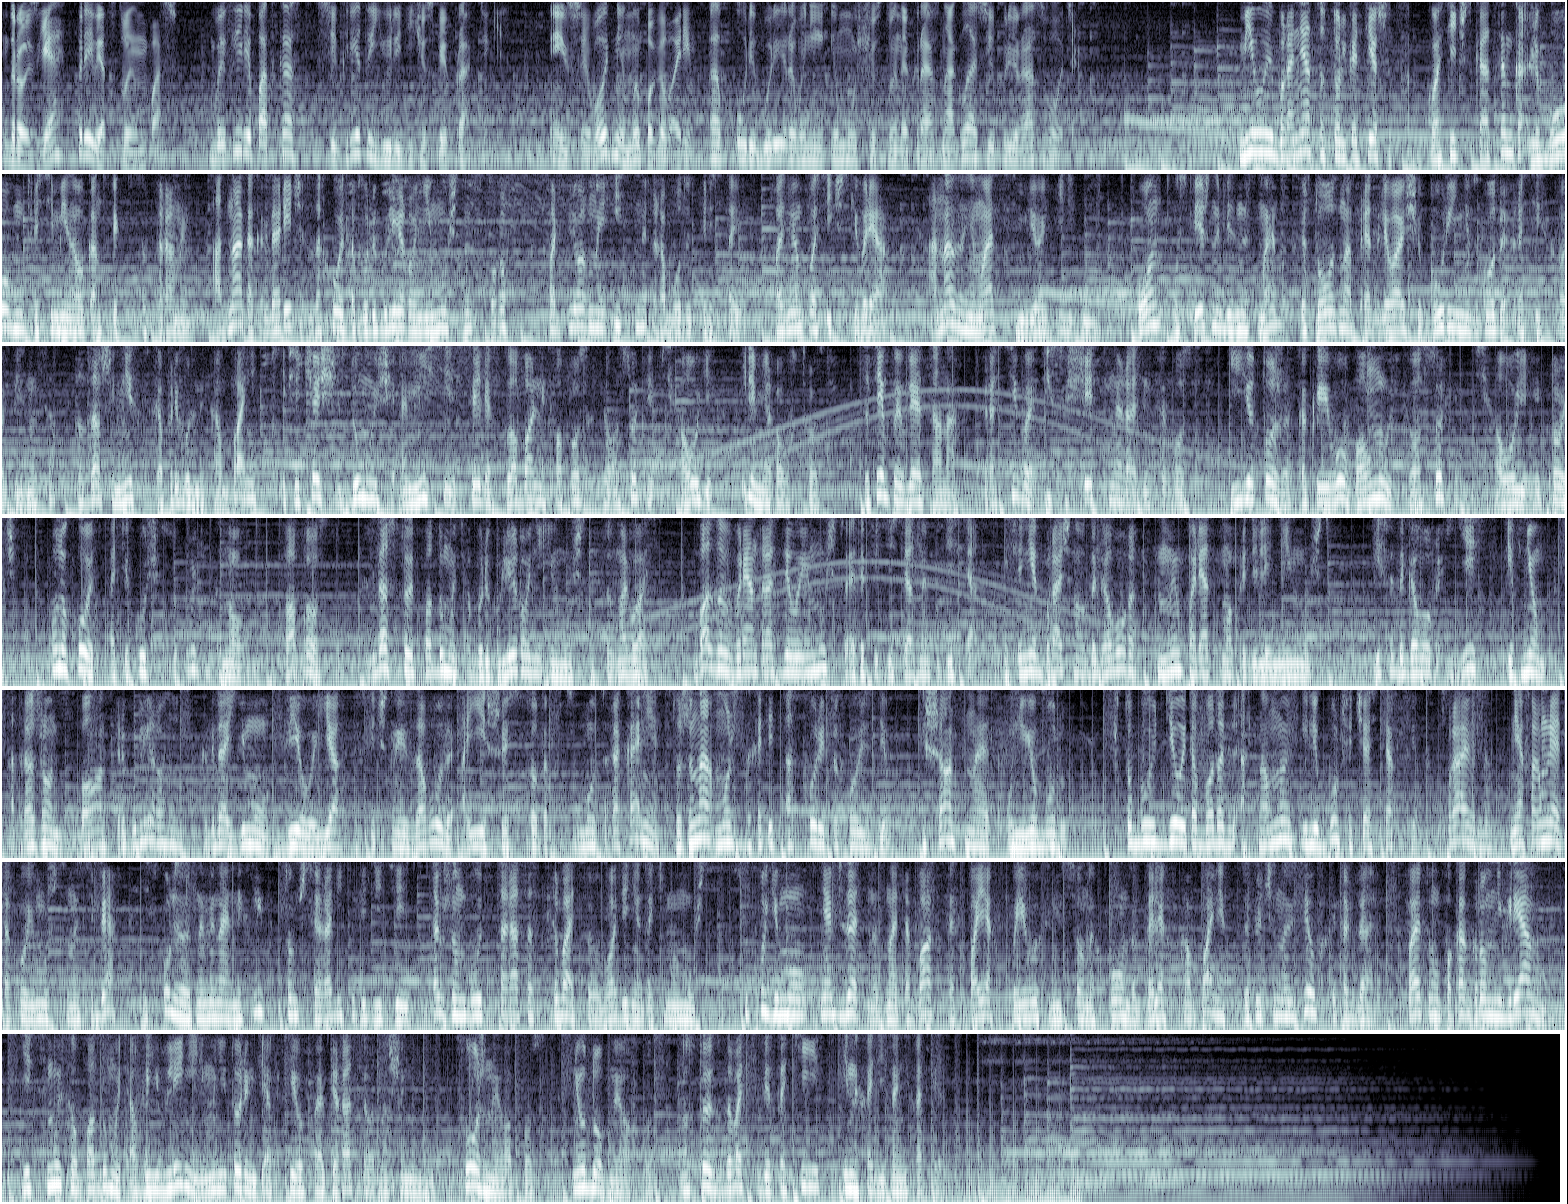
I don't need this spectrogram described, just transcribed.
Друзья, приветствуем вас! В эфире подкаст «Секреты юридической практики». И сегодня мы поговорим об урегулировании имущественных разногласий при разводе. Милые бронятся, только тешатся. Классическая оценка любого внутрисемейного конфликта со стороны. Однако, когда речь заходит об урегулировании имущественных споров, фольклорные истины работать перестают. Возьмем классический вариант. Она занимается семьей и детьми. Он – успешный бизнесмен, виртуозно преодолевающий бури и невзгоды российского бизнеса, создавший несколько прибыльных компаний и все чаще думающий о миссии, целях, глобальных вопросах философии, психологии или мироустройства. Затем появляется она, красивая и существенная разница в возрасте. Ее тоже, как и его, волнует философия, психология и прочее. Он уходит от текущей супруги к новой. Вопрос, когда стоит подумать об урегулировании имущественных разногласий? Базовый вариант раздела имущества – это 50 на 50, если нет брачного договора с иным порядком определения имущества. Если договор есть и в нем отражен дисбаланс в регулировании, когда ему виллы, яхты, свечные заводы, а ей 6 соток в тьму таракани, то жена может захотеть оспорить такую сделку. И шансы на это у нее будут. Что будет делать обладатель основной или большей части актива? Правильно, не оформлять такое имущество на себя, использовать номинальных лиц, в том числе родителей детей. Также он будет стараться скрывать свое владение таким имуществом. Супруги, мол, не обязательно знать об акциях, паях паевых инвестиционных фондах, долях в компаниях, заключенных сделках и так далее. Поэтому пока гром не грянул, есть смысл подумать о выявлении и мониторинге активов и операций в отношении них. Сложные вопросы, неудобные вопросы, но стоит задавать себе такие и находить на них ответы.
